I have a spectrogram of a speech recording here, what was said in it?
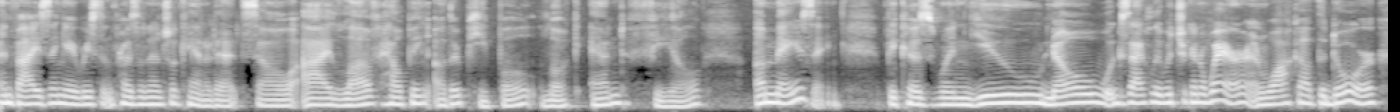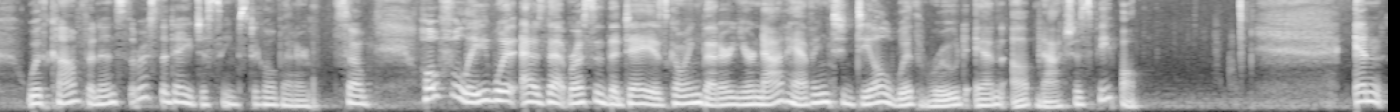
advising a recent presidential candidate. So I love helping other people look and feel amazing because when you know exactly what you're going to wear and walk out the door with confidence, the rest of the day just seems to go better. So, hopefully, as that rest of the day is going better, you're not having to deal with rude and obnoxious people. And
